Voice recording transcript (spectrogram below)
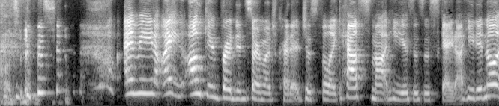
continents? I mean, I I'll give Brendan so much credit just for like how smart he is as a skater. He did not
